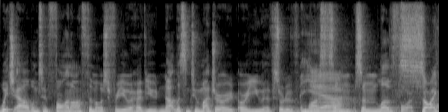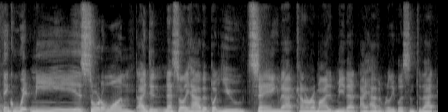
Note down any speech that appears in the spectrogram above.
which albums have fallen off the most for you, or have you not listened to much, or or you have sort of lost Yeah. some some love for? So I think Whitney is sort of one. I didn't necessarily have it, but you saying that kind of reminded me that I haven't really listened to that.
